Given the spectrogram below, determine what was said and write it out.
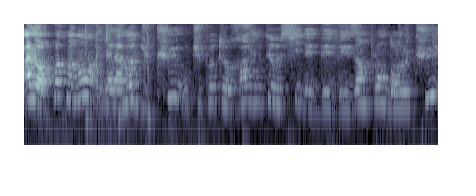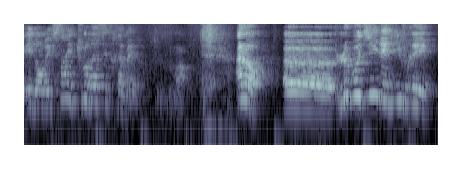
Alors, quoique maintenant, il y a la mode du cul où tu peux te rajouter aussi des, des- des implants dans le cul et dans les seins et tout le reste est très maigre. Voilà. Alors, le body, il est livré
